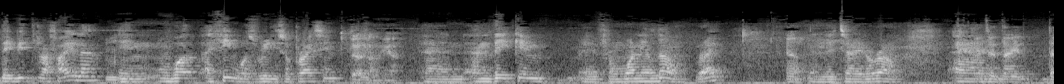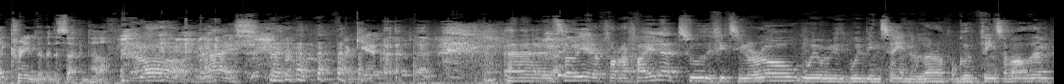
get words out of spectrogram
they beat Rafaela in what I think was really surprising, Definitely, yeah. and and they came uh, from one 0 down, right? Yeah. And they turned it around. And Did they they creamed them in the second half. oh, nice. Thank you. And so yeah, for Rafaela, two defeats in a row. We we- we've been saying a lot of good things about them,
